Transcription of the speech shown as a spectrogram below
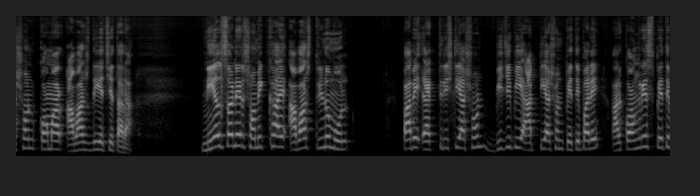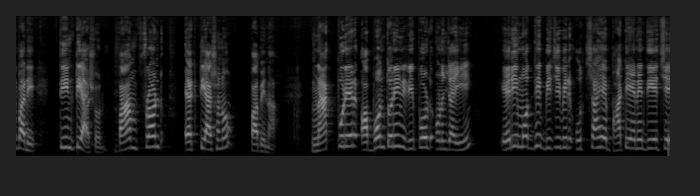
আসন কমার আভাস দিয়েছে তারা। নিয়েলসনের সমীক্ষায় আবাস তৃণমূল পাবে একত্রিশটি আসন, বিজেপি আটটি আসন পেতে পারে আর কংগ্রেস পেতে পারে তিনটি আসন। বামফ্রন্ট একটি আসনও পাবে না। নাগপুরের অভ্যন্তরীণ রিপোর্ট অনুযায়ী এরই মধ্যে বিজেপির উৎসাহে ভাটি এনে দিয়েছে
